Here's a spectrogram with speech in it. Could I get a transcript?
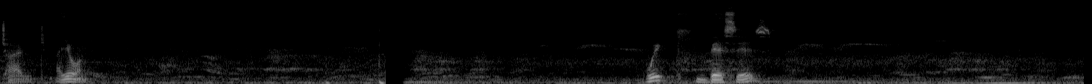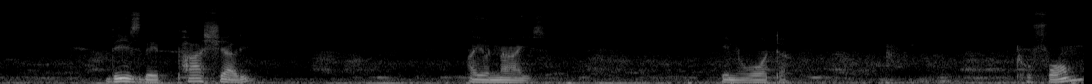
charged ion. Weak bases these they partially ionize in water to form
